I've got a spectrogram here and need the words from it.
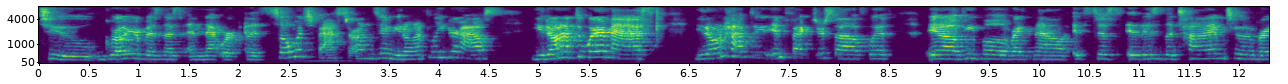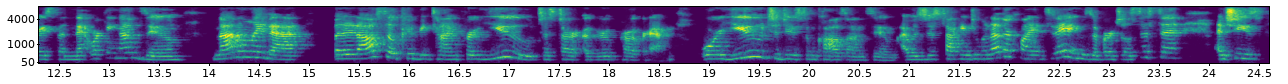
to grow your business and network. And it's so much faster on Zoom. You don't have to leave your house. You don't have to wear a mask you don't have to infect yourself with you know people right now. It's just it is the time to embrace the networking on Zoom. Not only that, but it also could be time for you to start a group program or you to do some calls on Zoom. I was just talking to another client today who's a virtual assistant and she's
